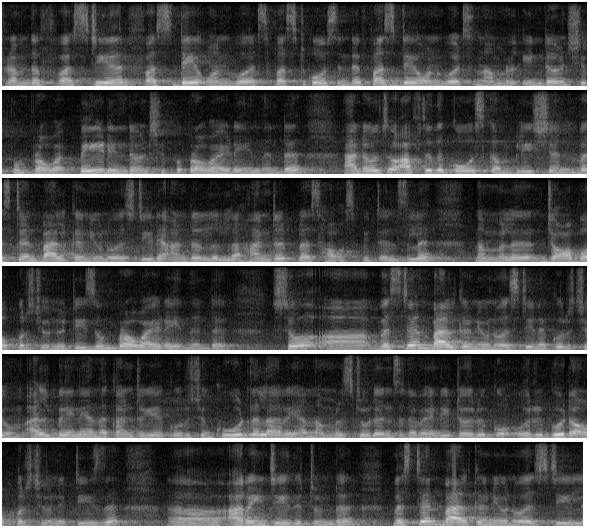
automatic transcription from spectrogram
from the first year first day onwards first കോഴ്സിന്റെ ഫസ്റ്റ് ഡേ ഓൺവേർഡ്സ് നമ്മൾ ഇന്റേൺഷിപ്പും പ്രൊവൈ പെയ്ഡ് ഇന്റേൺഷിപ്പ് പ്രൊവൈഡ് ചെയ്യുന്നുണ്ട്. And also after the course completion western Balkan യൂണിവേഴ്സിറ്റിയുടെ അണ്ടറിലുള്ള ഹൺഡ്രഡ് പ്ലസ് ഹോസ്പിറ്റൽസിൽ നമ്മൾ ജോബ് ഓപ്പർച്യൂണിറ്റീസും പ്രൊവൈഡ് ചെയ്യുന്നുണ്ട്. സോ വെസ്റ്റേൺ ബാൽക്കൺ യൂണിവേഴ്സിറ്റിനെ കുറിച്ചും അൽബേനിയ എന്ന കൺട്രിയെ കുറിച്ചും കൂടുതൽ അറിയാൻ നമ്മൾ സ്റ്റുഡൻസിന് വേണ്ടിയിട്ട് ഒരു ഒരു ഗുഡ് ഓപ്പർച്യൂണിറ്റീസ് അറേഞ്ച് ചെയ്തിട്ടുണ്ട്. വെസ്റ്റേൺ ബാൽക്കൺ യൂണിവേഴ്സിറ്റിയിൽ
